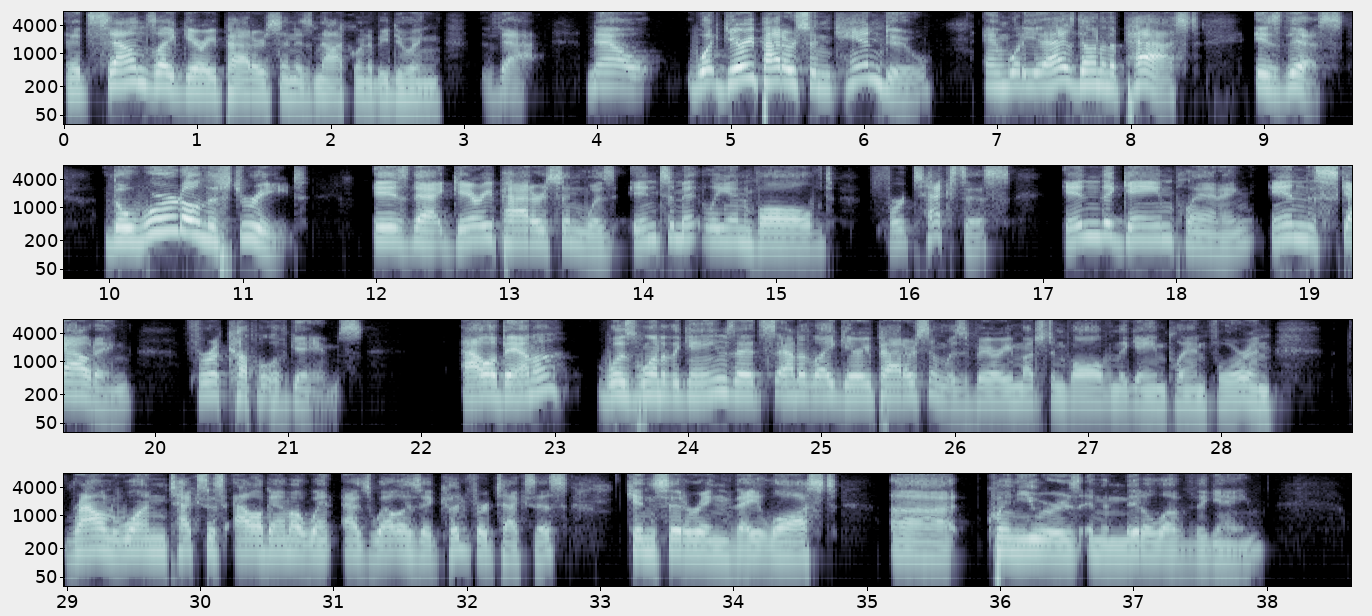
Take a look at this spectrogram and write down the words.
And it sounds like Gary Patterson is not going to be doing that. Now, what Gary Patterson can do and what he has done in the past is this the word on the street is that Gary Patterson was intimately involved for Texas in the game planning, in the scouting for a couple of games. Alabama was one of the games that sounded like Gary Patterson was very much involved in the game plan for. And round one, Texas, Alabama went as well as it could for Texas, considering they lost uh, Quinn Ewers in the middle of the game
